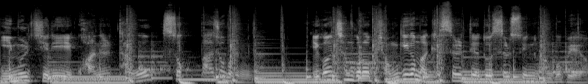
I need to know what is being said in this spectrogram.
이물질이 관을 타고 쏙 빠져버립니다. 이건 참고로 변기가 막혔을 때도 쓸 수 있는 방법이에요.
